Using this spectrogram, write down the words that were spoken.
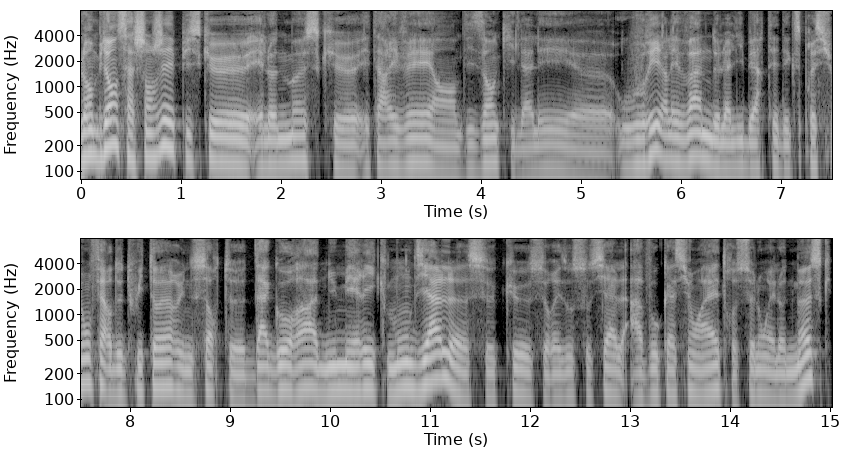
L'ambiance a changé puisque Elon Musk euh, est arrivé en disant qu'il allait euh, ouvrir les vannes de la liberté d'expression, faire de Twitter une sorte d'agora numérique mondiale, ce que ce réseau social a vocation à être selon Elon Musk.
